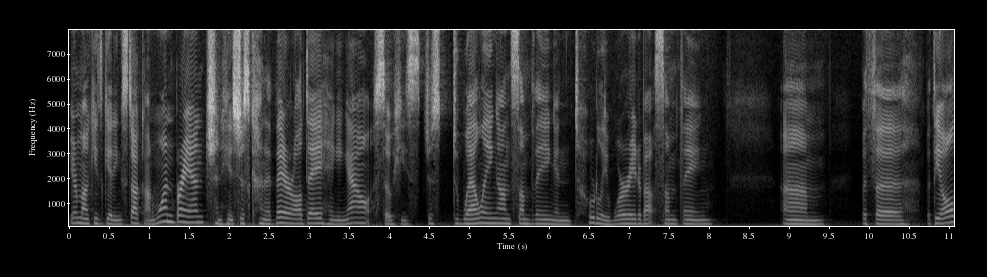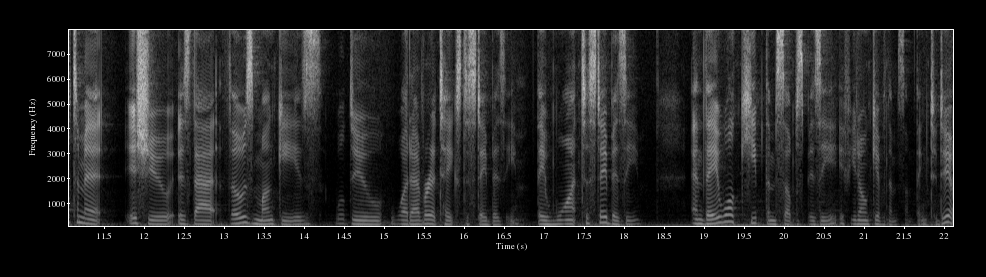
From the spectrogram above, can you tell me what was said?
your monkey's getting stuck on one branch and he's just kind of there all day hanging out so he's just dwelling on something and totally worried about something. Um, but the but the ultimate issue is that those monkeys will do whatever it takes to stay busy. They want to stay busy, and they will keep themselves busy if you don't give them something to do.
